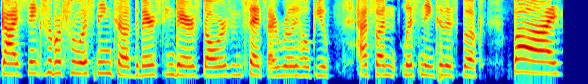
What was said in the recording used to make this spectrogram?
Guys, thanks so much for listening to the Berenstain Bears Dollars and Cents. I really hope you had fun listening to this book. Bye.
